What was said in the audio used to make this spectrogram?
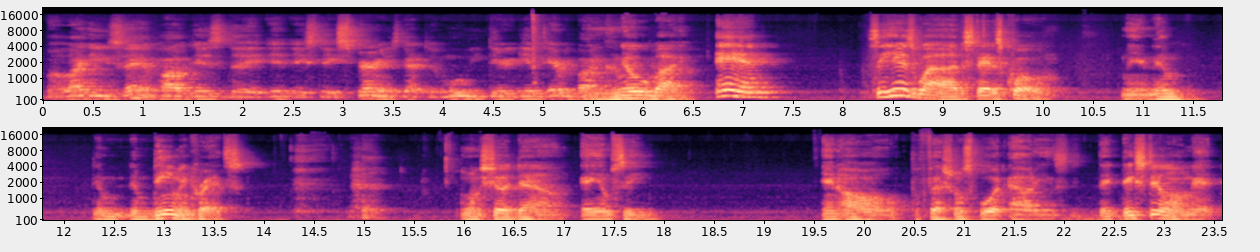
But like you saying, Pop, is the it, it's the experience that the movie theater gives everybody. Nobody. And see, here's why the status quo, man, them, them, them Democrats want to shut down AMC and all professional sport outings. They they still on that.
